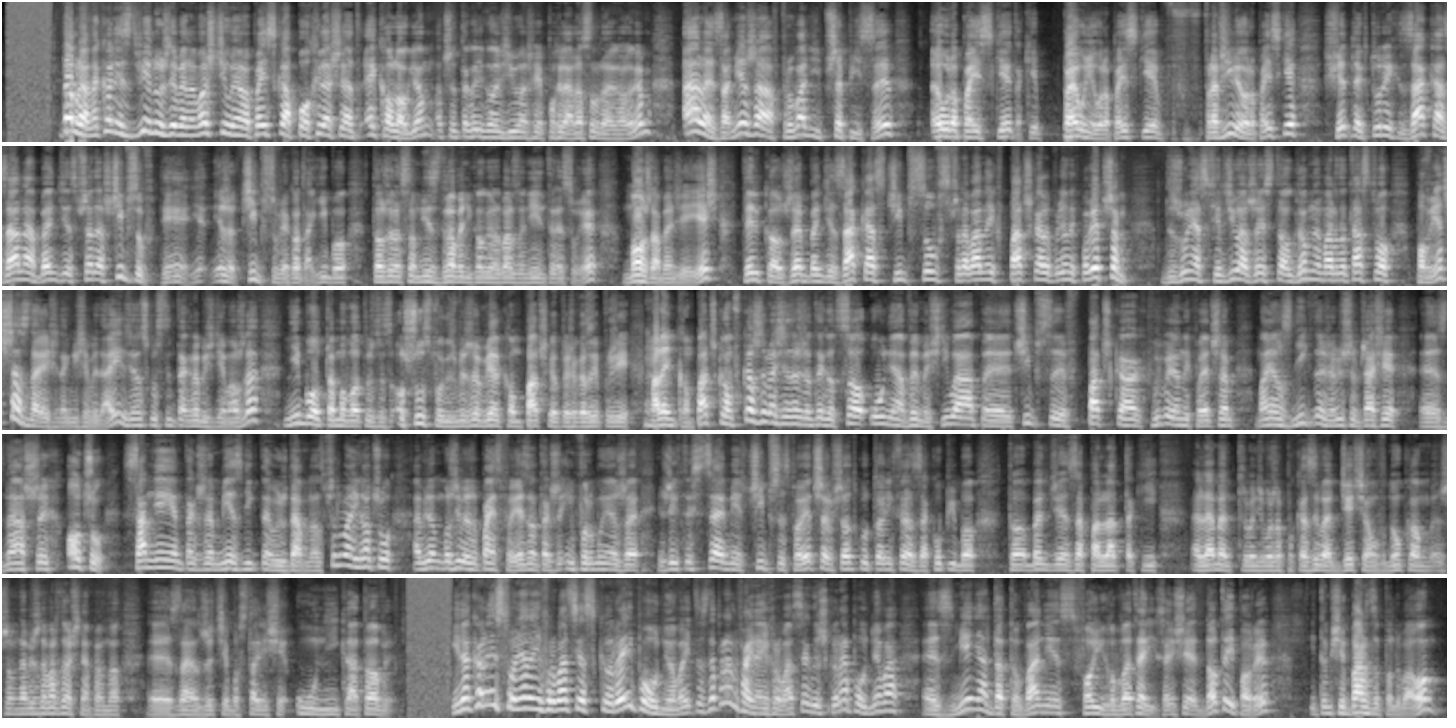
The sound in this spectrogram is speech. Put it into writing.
Dobra, na koniec dwie luźne wiadomości. Unia Europejska pochyla się nad ekologią, znaczy tego nikogo nie dziwiło, że się pochyla nad ekologią, ale zamierza wprowadzić przepisy europejskie, takie pełni europejskie, prawdziwie europejskie, w świetle których zakazana będzie sprzedaż chipsów. Nie, nie, nie, że chipsów jako takich, bo to, że one są niezdrowe, nikogo bardzo nie interesuje. Można będzie je jeść, tylko że będzie zakaz chipsów sprzedawanych w paczkach napełnionych powietrzem. Gdyż Unia stwierdziła, że jest to ogromne marnotrawstwo powietrza, zdaje się, tak mi się wydaje, w związku z tym tak robić nie można. Nie było tam mowy o tym, że to jest oszustwo, gdyż bierzemy wielką paczkę, która się okazuje później maleńką paczką. W każdym razie zależy od tego, co Unia wymyśliła. E, Chipsy w paczkach wypełnionych powietrzem mają zniknąć w najbliższym czasie e, z naszych oczu. Sam nie jem, także mnie zniknęły już dawno. Sprzed moich oczu, a możliwe, że Państwo jedzą, także informuję, że jeżeli ktoś chce mieć chipsy z powietrzem w środku, to niech teraz zakupi, bo to będzie za parę lat taki element, który będzie można pokazywać dzieciom, wnukom, że nabierze na wartości na pewno, e, znając życie, bo stanie się unikatowy. I na koniec wspomniana informacja z Korei Południowej. To jest naprawdę fajna informacja, gdyż Korea Południowa e, zmienia datowanie swoich obywateli. W sensie do tej pory, i to mi się bardzo podobało,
